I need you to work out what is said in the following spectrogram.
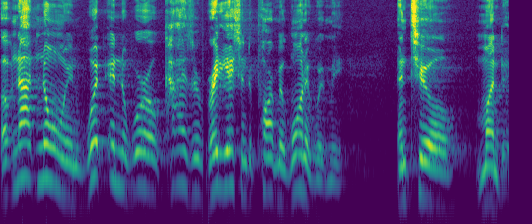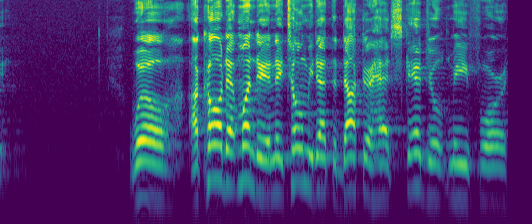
of not knowing what in the world Kaiser Radiation Department wanted with me until Monday. Well, I called that Monday and they told me that the doctor had scheduled me for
